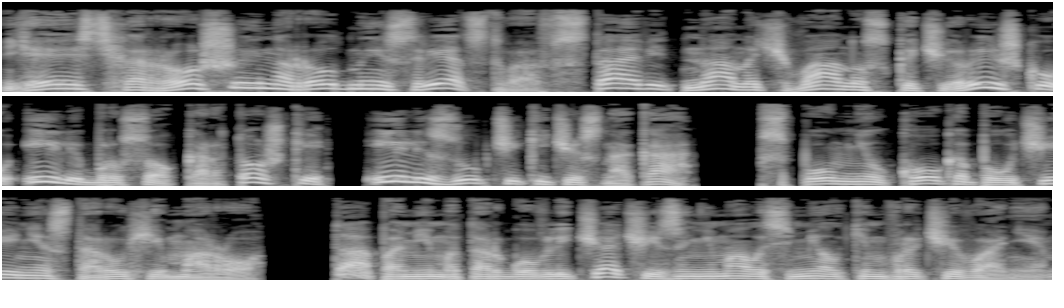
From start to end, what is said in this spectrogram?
Есть хорошие народные средства — вставить на ночь в анус кочерышку или брусок картошки или зубчики чеснока. Вспомнил Кока поучение старухи Моро. Та, помимо торговли чачей, занималась мелким врачеванием.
